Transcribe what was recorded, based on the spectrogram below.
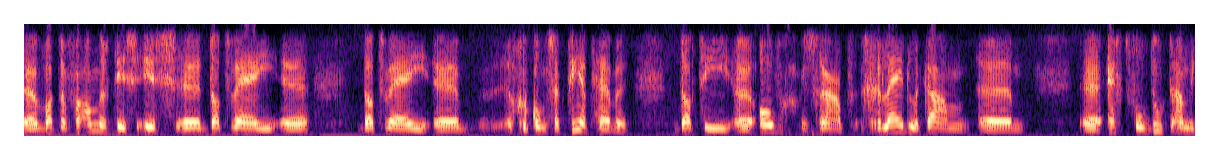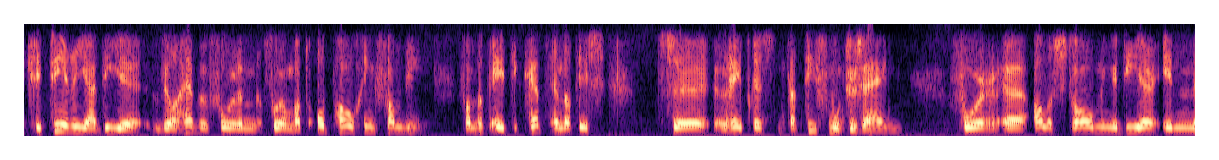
Uh, wat er veranderd is, is uh, dat wij, dat wij geconstateerd hebben dat die overgangsraad geleidelijk aan ehm, echt voldoet aan de criteria die je wil hebben voor een, voor een wat ophoging van, die, van dat etiket. En dat is ze representatief moeten zijn voor alle stromingen die er in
